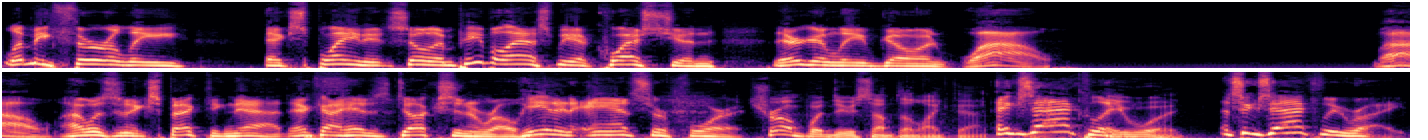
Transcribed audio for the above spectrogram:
Let me thoroughly explain it. So when people ask me a question, they're going to leave going, "Wow, wow, I wasn't expecting that. That guy had his ducks in a row. He had an answer for it." Trump would do something like that. Exactly. He would. That's exactly right.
